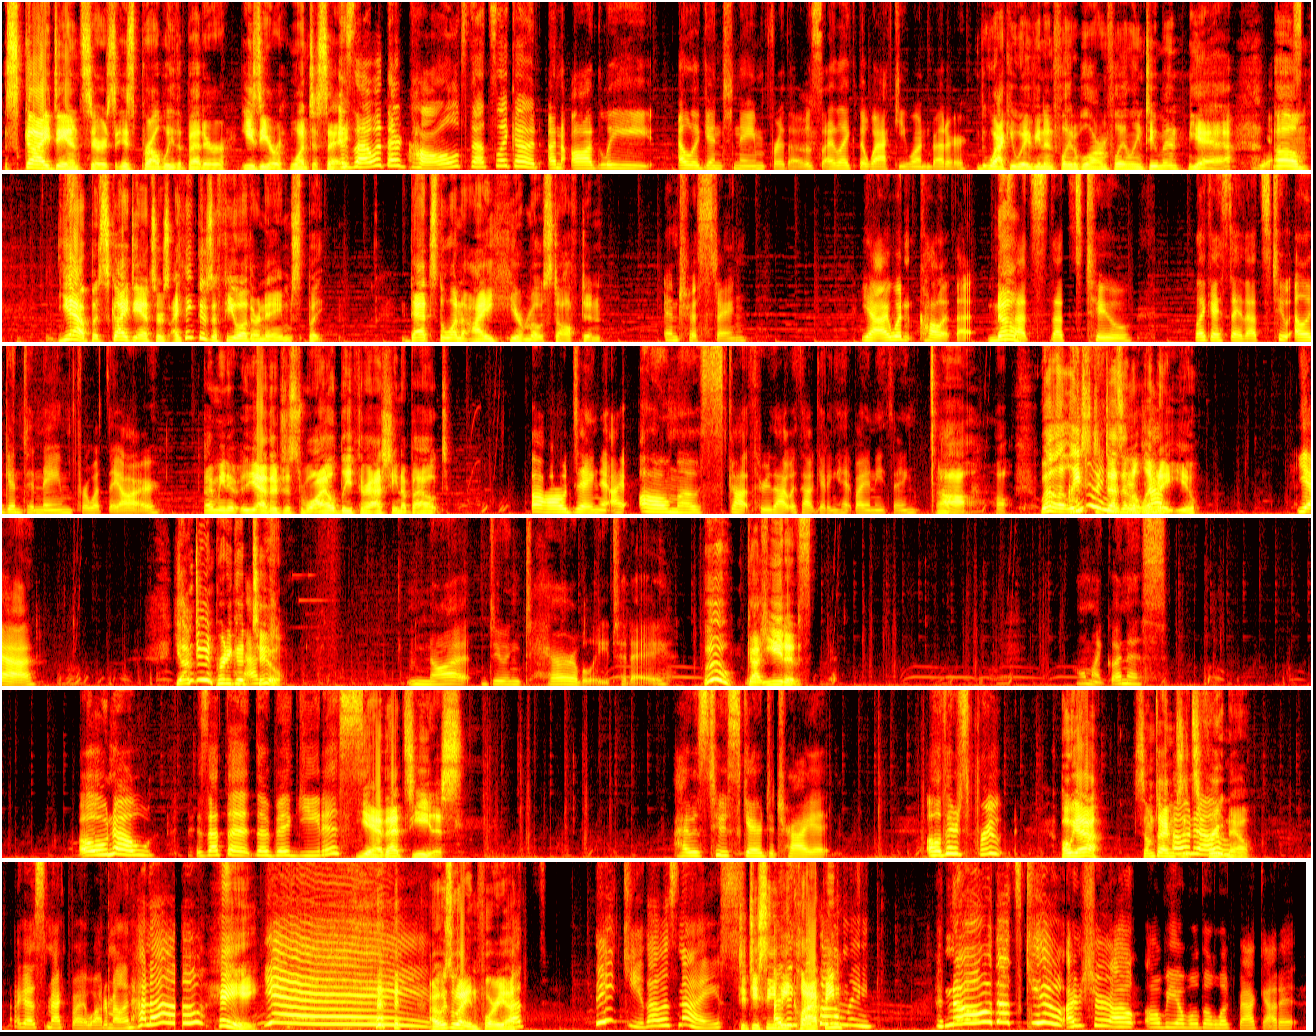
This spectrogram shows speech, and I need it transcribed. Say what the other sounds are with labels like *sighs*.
Sky dancers is probably the better, easier one to say. is that what they're called that's like a an oddly elegant name for those i like the wacky one better The wacky waving inflatable arm flailing two man. Yeah. Yes. Um, yeah, but Sky Dancers, I think there's a few other names, but that's the one I hear most often. interesting yeah i wouldn't call it that. No. that's that's too like i say that's too elegant a name for what they are I mean, yeah, they're just wildly thrashing about. oh dang it i almost got through that without getting hit by anything Ah, oh. well, at least it doesn't good job. eliminate you. yeah Yeah, I'm doing pretty good Actu- too. not doing terribly today. Woo! Got yeeted. Just- Oh my goodness. Oh no! Is that the the big Yeetus? Yeah, that's Yeetus. I was too scared to try it. Oh, there's fruit. Oh yeah, sometimes Oh, it's no. fruit now. I got smacked by a watermelon. Hello! Hey, Yay! *laughs* I was waiting for you. That's- Thank you. That was nice. Did you see I me that's clapping? only- No, that's cute. I'm sure I'll I'll be able to look back at it.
